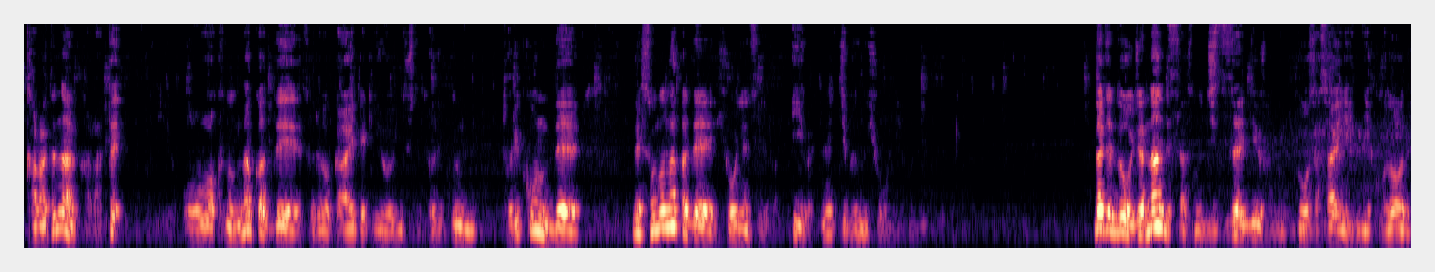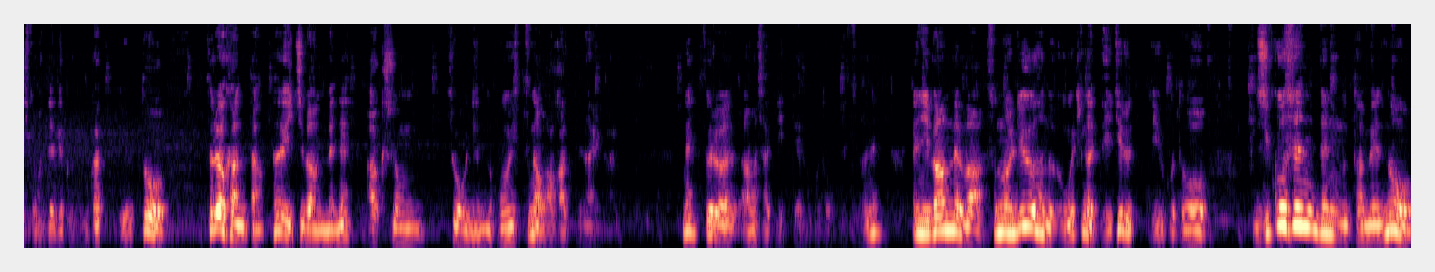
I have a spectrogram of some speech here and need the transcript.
空手なら空手っていう大枠の中でそれを外的要因として取り組ん取り込んででその中で表現すればいいわけね自分の表現をね。だけどじゃあなんでさその実在流派の動作再現にこだわる人が出てくるのかっていうとそれは簡単。それは1番目ねアクション表現の本質が分かってないから。ねそれはあのさっき言ったようなことですよね。で2番目はその流派の動きができるっていうことを自己宣伝のための、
